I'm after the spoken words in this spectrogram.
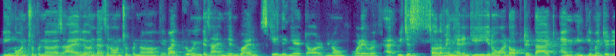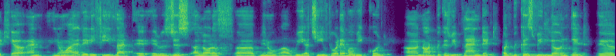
being entrepreneurs, I learned as an entrepreneur while growing Design Hill, while scaling it or, you know, whatever, we just sort of inherently, you know, adopted that and implemented it here. And you know, I really feel that it, it was just a lot of uh, you know uh, we achieved whatever we could uh, not because we planned it, but because we learned it, uh,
